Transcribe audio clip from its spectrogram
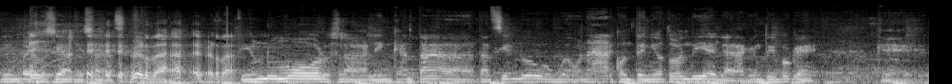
en redes sociales. es verdad, es verdad. Tiene un humor, o sea, le encanta estar haciendo huevonada, contenido todo el día, y la verdad que es un tipo que, que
